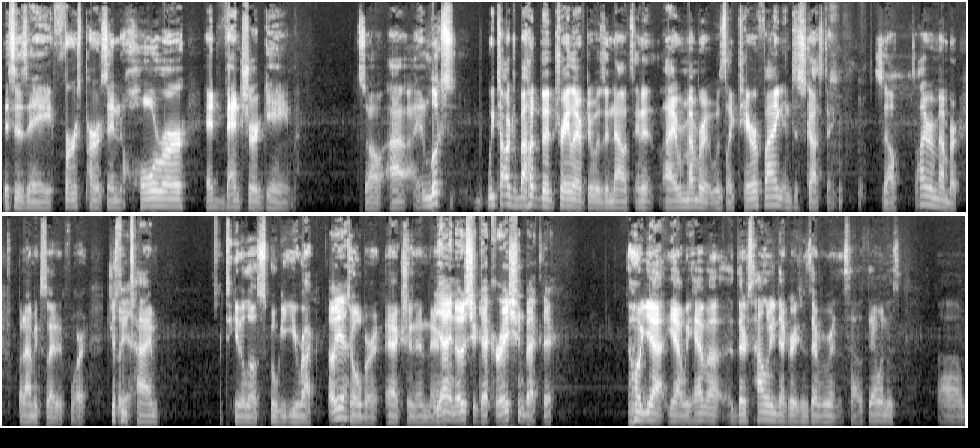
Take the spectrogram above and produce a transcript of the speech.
This is a first-person horror adventure game. So uh, it looks. We talked about the trailer after it was announced, and it, I remember it was like terrifying and disgusting. so that's all I remember. But I'm excited for it. Just Oh, in yeah. time to get a little spooky E-Rock Oh yeah. October action in there. Yeah, I noticed your decoration back there. Oh yeah, yeah. We have a. There's Halloween decorations everywhere in this house. That one is um,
